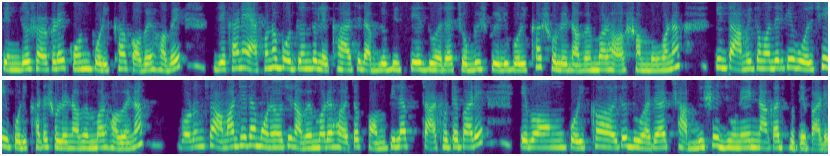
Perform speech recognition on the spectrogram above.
কেন্দ্রীয় সরকারের কোন পরীক্ষা কবে হবে? যেখানে এখনও পর্যন্ত লেখা আছে ডাব্লিউবিসিএস দু হাজার চব্বিশ পরীক্ষা ষোলোই নভেম্বর হওয়ার সম্ভাবনা। কিন্তু আমি তোমাদেরকে বলছি, এই পরীক্ষাটা ষোলোই নভেম্বর হবে না। বরঞ্চ আমার যেটা মনে হচ্ছে নভেম্বরে হয়তো ফর্ম ফিল আপ স্টার্ট হতে পারে এবং পরীক্ষা হয়তো দু হাজার ছাব্বিশে জুনের নাগাদ হতে পারে।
